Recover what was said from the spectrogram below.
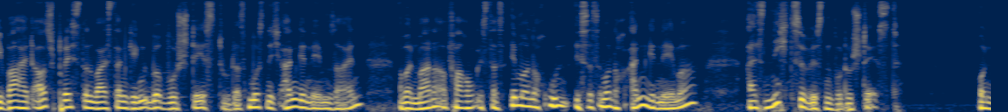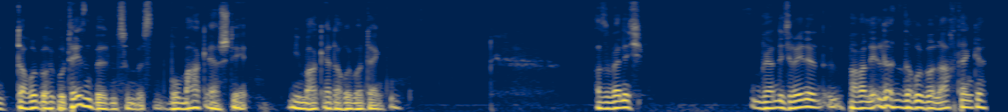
die Wahrheit aussprichst, dann weiß dein Gegenüber, wo stehst du. Das muss nicht angenehm sein, aber in meiner Erfahrung ist das immer noch, un, ist das immer noch angenehmer, als nicht zu wissen, wo du stehst. Und darüber Hypothesen bilden zu müssen. Wo mag er stehen? Wie mag er darüber denken? Also wenn ich, während ich rede, parallel darüber nachdenke,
